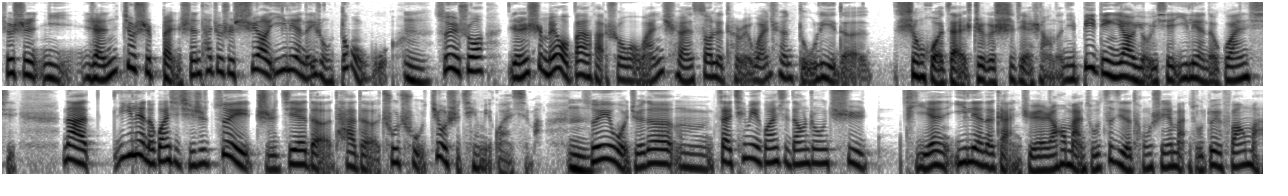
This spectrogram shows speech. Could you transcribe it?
就是你人就是本身它就是需要依恋的一种动物，嗯所以说，人是没有办法说我完全 solitary、完全独立的生活在这个世界上的，你必定要有一些依恋的关系。那依恋的关系其实最直接的，它的出处就是亲密关系嘛。嗯，所以我觉得，嗯，在亲密关系当中去体验依恋的感觉，然后满足自己的同时也满足对方嘛。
